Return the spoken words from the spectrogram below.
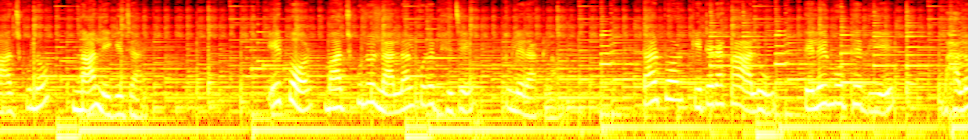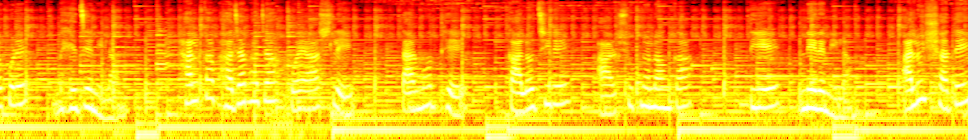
মাছগুলো না লেগে যায়। এরপর মাছগুলো লাল লাল করে ভেজে তুলে রাখলাম। তারপর কেটে রাখা আলু তেলের মধ্যে দিয়ে ভালো করে ভেজে নিলাম। হালকা ভাজা ভাজা হয়ে আসলে তার মধ্যে কালো জিরে আর শুকনো লঙ্কা দিয়ে নেড়ে নিলাম। আলুর সাথেই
